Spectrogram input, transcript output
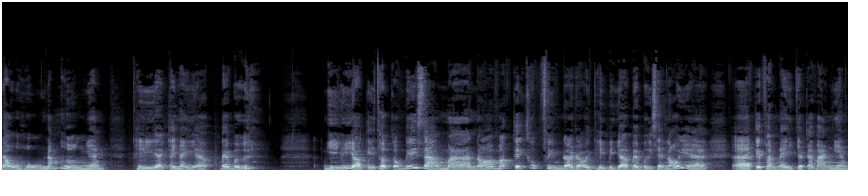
đậu hũ nấm hương nha. Thì à, cái này á, bé bự vì lý do kỹ thuật không biết sao mà nó mất cái khúc phim đó rồi thì bây giờ bé bự sẽ nói à, à, cái phần này cho các bạn nha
